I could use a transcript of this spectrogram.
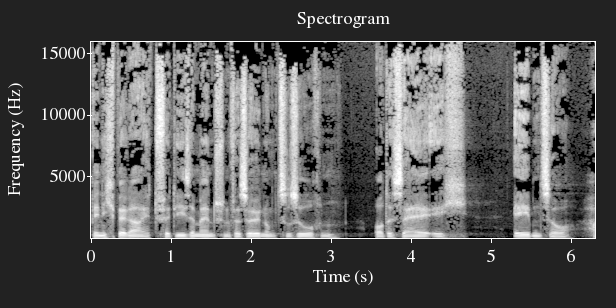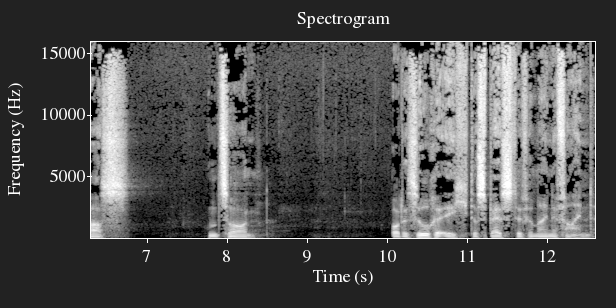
bin ich bereit, für diese Menschen Versöhnung zu suchen, oder sähe ich ebenso Hass und Zorn? Oder suche ich das Beste für meine Feinde?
